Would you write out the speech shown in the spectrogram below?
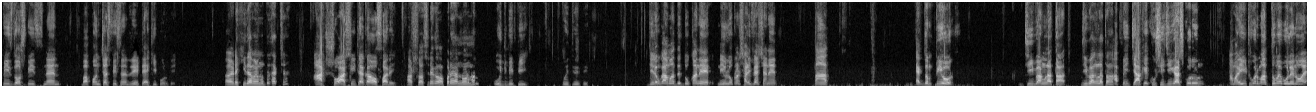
পিস দশ পিস নেন বা পঞ্চাশ পিস রেট একই পড়বে। আর এটা কি দামের মধ্যে থাকছে? আটশো আশি টাকা অফারে আটশো আশি টাকা অফারে আর normal with BP with BP যেরকম আমাদের দোকানের নিউ লোকনাথ শাড়ি ফ্যাশনের তাঁত একদম পিওর জি বাংলা তাঁত। জি বাংলা তাঁত। আপনি যাকে খুশি জিজ্ঞাসা করুন আমার ইউটিউবের মাধ্যমে বলে নয়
